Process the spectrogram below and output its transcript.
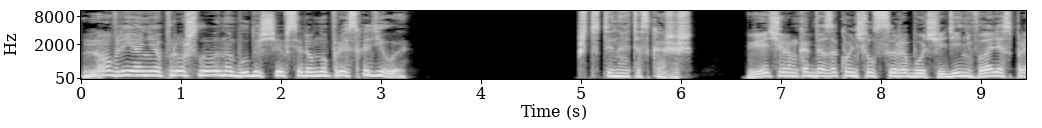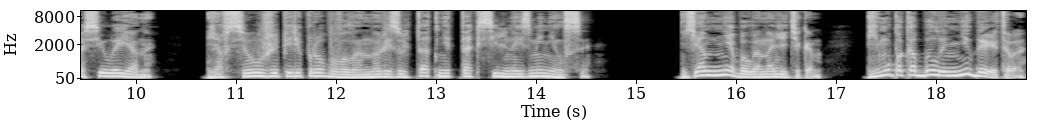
но влияние прошлого на будущее все равно происходило. «Что ты на это скажешь?» Вечером, когда закончился рабочий день, Валя спросила Яны. «Я все уже перепробовала, но результат не так сильно изменился». Ян не был аналитиком. Ему пока было не до этого.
